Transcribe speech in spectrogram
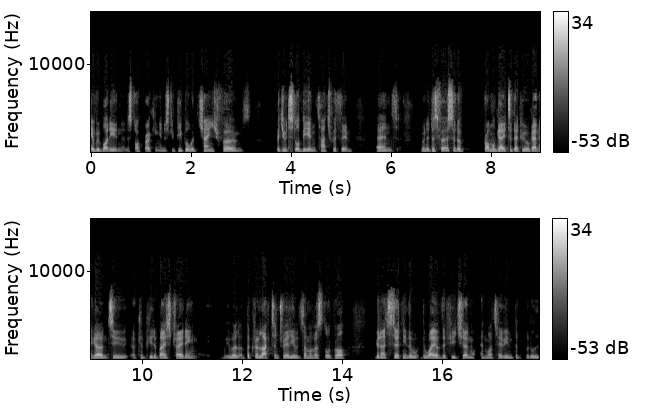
everybody in, in the stockbroking industry. People would change firms, but you would still be in touch with them. And when it was first sort of promulgated that we were going to go into a computer-based trading, we were a bit reluctant, really. And some of us thought, well, you know, it's certainly the the way of the future and, and what's heavy, but it'll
